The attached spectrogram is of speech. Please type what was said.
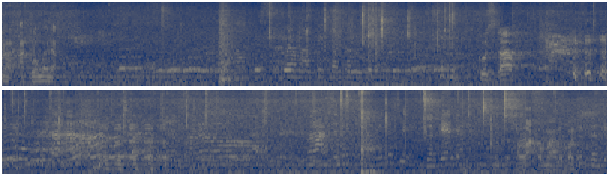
น่ะอัดลงไปเนี่ย good stuff Ganti aja. มันจะทะลักออกมาหรือเปล่าเนี่ย Ganti.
